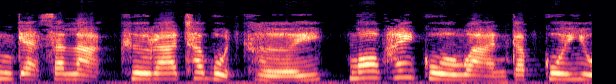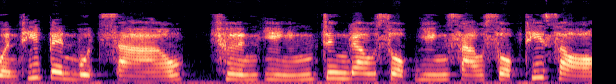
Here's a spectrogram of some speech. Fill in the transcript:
นแกะสลักคือราชบุตรเขย มอบให้กัวหวานกับกัวหยวนที่เป็นบุตรสาว เฉินอิงจึงเดาศพหญิงสาวศพที่สอง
